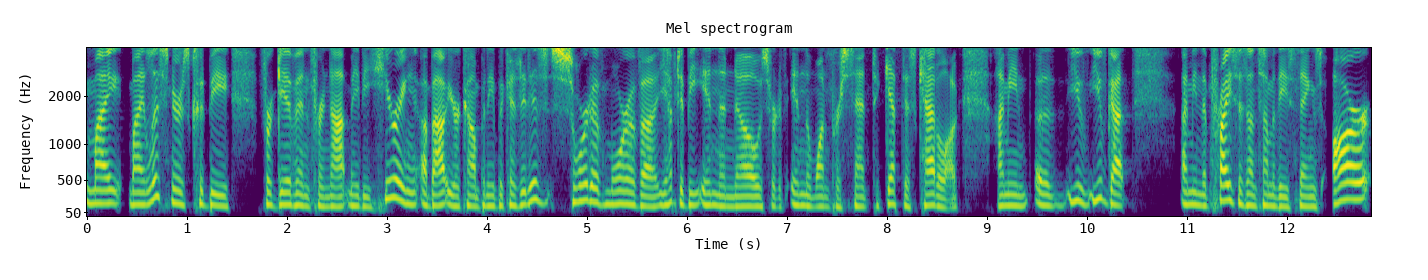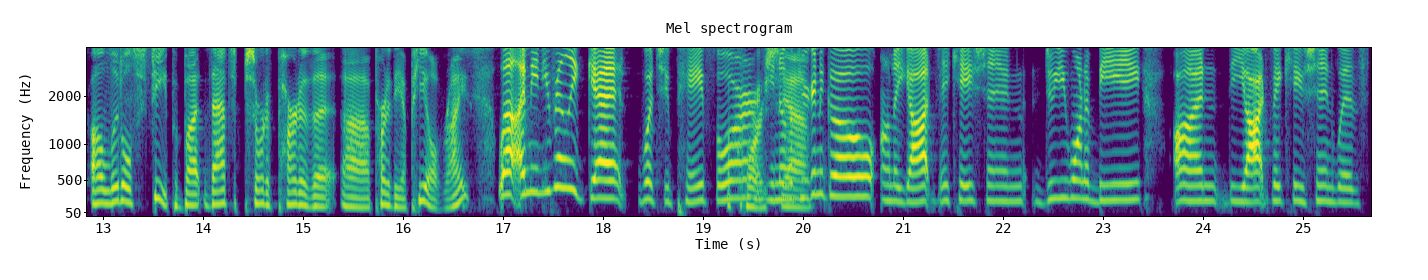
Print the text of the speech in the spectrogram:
my my listeners could be forgiven for not maybe hearing about your company because it is sort of more of a. You have to be in the know, sort of in the one percent to get this catalog. I mean, uh, you you've got. I mean, the prices on some of these things are a little steep, but that's sort of part of the uh, part of the appeal, right? Well, I mean, you really get what you pay for. course, you know, yeah. if you're going to go on a yacht vacation, do you want to be on the yacht vacation with,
